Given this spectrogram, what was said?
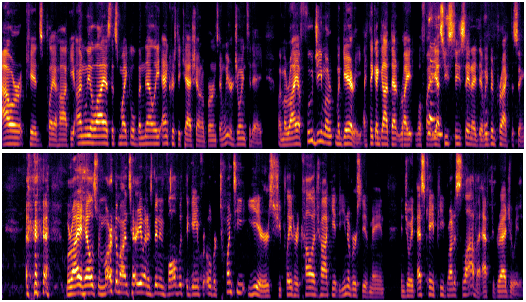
Our Kids Play Hockey. I'm Lee Elias, that's Michael Benelli, and Christy Casciano Burns, and we are joined today by Mariah Fujimagari. I think I got that right. We'll find. Yes, you, you saying I did. We've been practicing. Mariah hails from Markham, Ontario, and has been involved with the game for over 20 years. She played her college hockey at the University of Maine, enjoyed SKP Bratislava after graduating.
